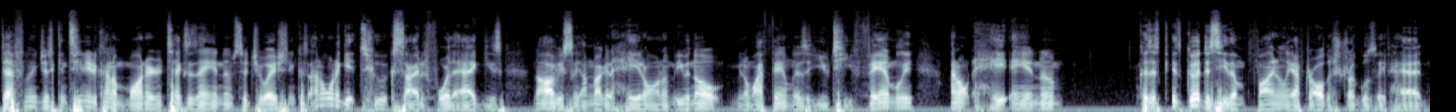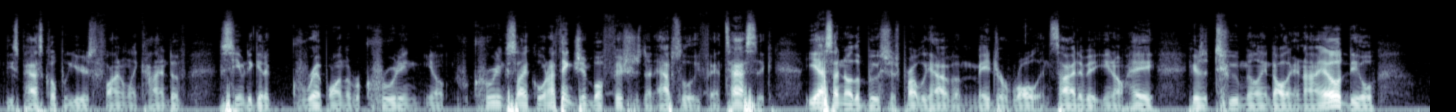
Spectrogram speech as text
definitely just continue to kind of monitor Texas A&M situation because I don't want to get too excited for the Aggies. Now, obviously, I'm not going to hate on them, even though you know my family is a UT family. I don't hate A&M because it's it's good to see them finally, after all the struggles they've had these past couple years, finally kind of seem to get a grip on the recruiting, you know, recruiting cycle. And I think Jimbo Fisher's done absolutely fantastic. Yes, I know the boosters probably have a major role inside of it. You know, hey, here's a two million dollar NIL deal,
